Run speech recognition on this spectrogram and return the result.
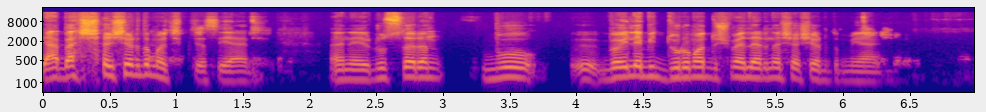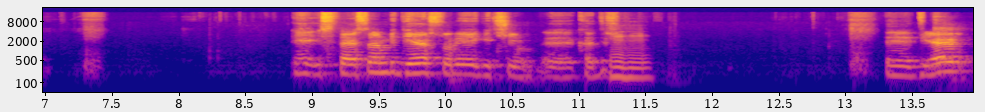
Ya ben şaşırdım açıkçası yani. Hani Rusların bu böyle bir duruma düşmelerine şaşırdım yani. E, istersen bir diğer soruya geçeyim e, Kadir. Hı hı. E, diğer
